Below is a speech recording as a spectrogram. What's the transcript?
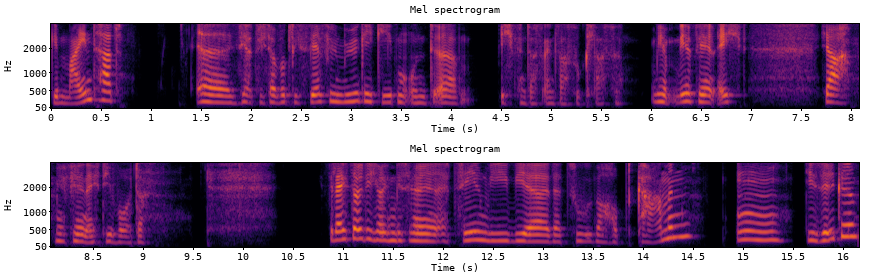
gemeint hat. Äh, sie hat sich da wirklich sehr viel Mühe gegeben und äh, ich finde das einfach so klasse. Mir, mir fehlen echt, ja, mir fehlen echt die Worte. Vielleicht sollte ich euch ein bisschen erzählen, wie wir dazu überhaupt kamen. Hm, die Silke,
